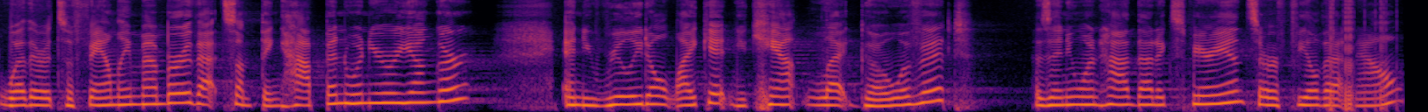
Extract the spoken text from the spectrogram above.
Whether it's a family member that something happened when you were younger and you really don't like it and you can't let go of it. Has anyone had that experience or feel that now?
